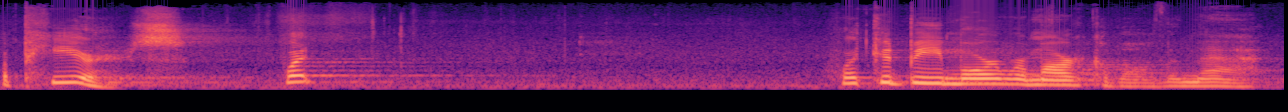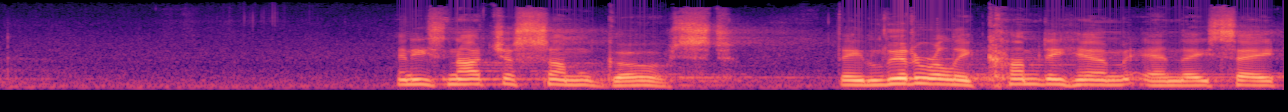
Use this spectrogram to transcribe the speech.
appears. What, what could be more remarkable than that? And he's not just some ghost. They literally come to him and they say,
